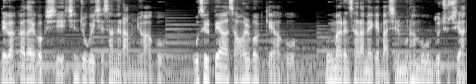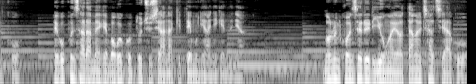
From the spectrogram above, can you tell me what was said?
내가 까닭 없이 친족의 재산을 압류하고 옷을 빼앗아 헐벗게 하고 목마른 사람에게 마실 물 한 모금도 주지 않고 배고픈 사람에게 먹을 것도 주지 않았기 때문이 아니겠느냐? 너는 권세를 이용하여 땅을 차지하고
